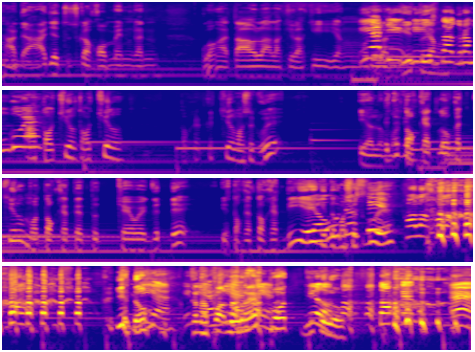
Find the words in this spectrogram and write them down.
ada aja tuh suka komen kan, gua nggak tahu lah laki-laki yang Iya, di- gitu di yang Instagram gue. ah tocil tocil, toket kecil maksud gue, ya lo mau di- toket lo kecil, mau toketnya tuh cewek gede, ya toket-toket dia Ya gitu udah maksud sih, gue. kalau kalau Iya dong, ya, ini kenapa ya, lu ya, repot ini ya. gitu Nih loh. Toket, eh,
